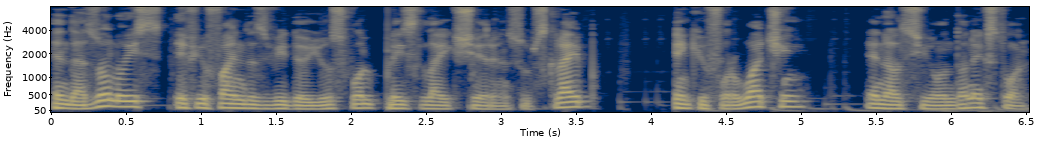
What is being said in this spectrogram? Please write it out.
And as always, if you find this video useful, please like, share and subscribe. Thank you for watching, and I'll see you on the next one.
